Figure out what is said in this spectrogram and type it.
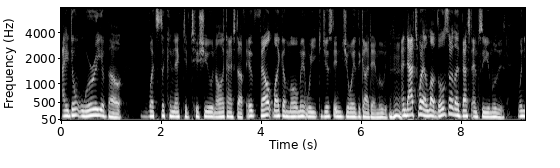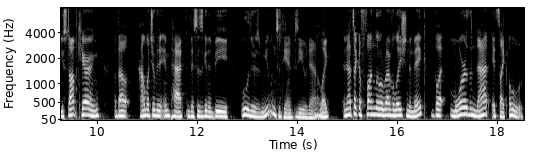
I don't worry about what's the connective tissue and all that kind of stuff. It felt like a moment where you could just enjoy the goddamn movie. Mm-hmm. And that's what I love. Those are the best MCU movies. When you stop caring about how much of an impact this is going to be, ooh, there's mutants at the MCU now. Like and that's like a fun little revelation to make, but more than that, it's like, oh,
